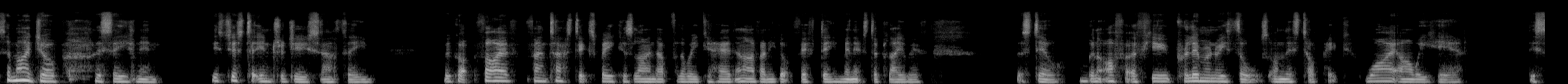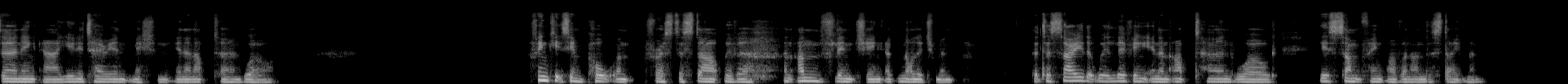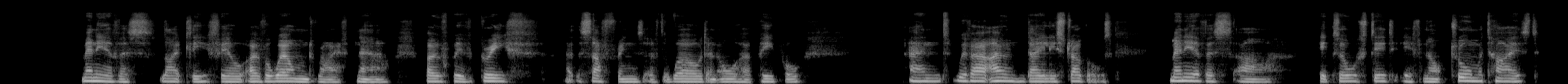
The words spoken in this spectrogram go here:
So, my job this evening is just to introduce our theme. We've got five fantastic speakers lined up for the week ahead, and I've only got 15 minutes to play with. But still, I'm going to offer a few preliminary thoughts on this topic. Why are we here? Discerning our Unitarian mission in an upturned world. I think it's important for us to start with a, an unflinching acknowledgement that to say that we're living in an upturned world is something of an understatement. Many of us likely feel overwhelmed right now, both with grief at the sufferings of the world and all her people, and with our own daily struggles. Many of us are exhausted, if not traumatized,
